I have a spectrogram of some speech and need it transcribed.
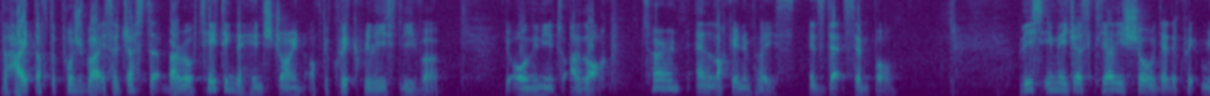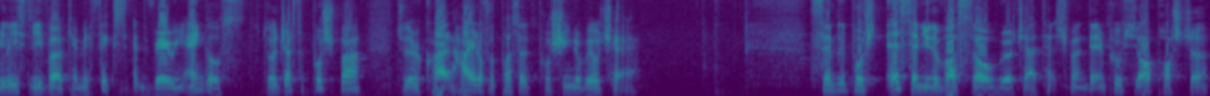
The height of the push bar is adjusted by rotating the hinge joint of the quick release lever. You only need to unlock, turn and lock it in place. It's that simple. These images clearly show that the quick release lever can be fixed at varying angles to adjust the push bar to the required height of the person pushing the wheelchair. Simply Push is an universal wheelchair attachment that improves your posture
